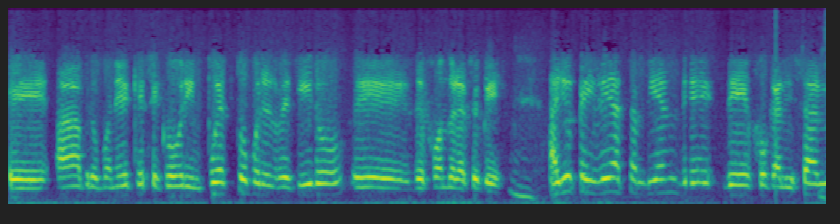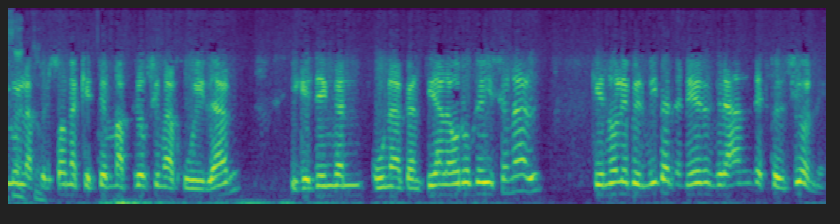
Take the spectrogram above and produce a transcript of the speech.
eh, a proponer que se cobre impuesto por el retiro eh, de fondo de la FP. Mm. Hay otra idea también de, de focalizarlo en las personas que estén más próximas a jubilar y que tengan una cantidad de ahorro previsional que no le permita tener grandes pensiones.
